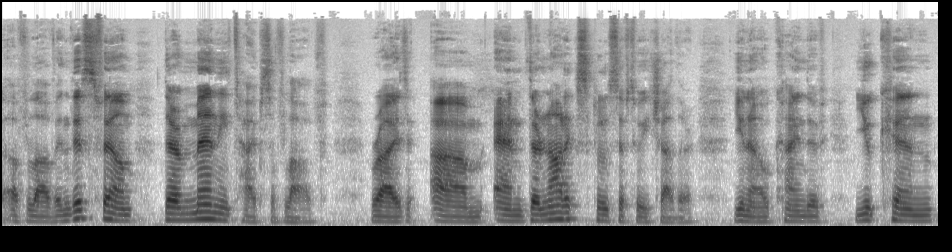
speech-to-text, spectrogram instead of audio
of love. In this film, there are many types of love, right? Um, and they're not exclusive to each other. You know, kind of you can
